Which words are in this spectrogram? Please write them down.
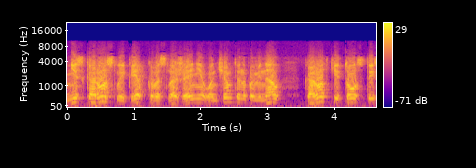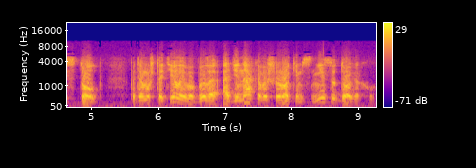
Низкорослый, крепкого сложения, он чем-то напоминал короткий толстый столб, потому что тело его было одинаково широким снизу доверху.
